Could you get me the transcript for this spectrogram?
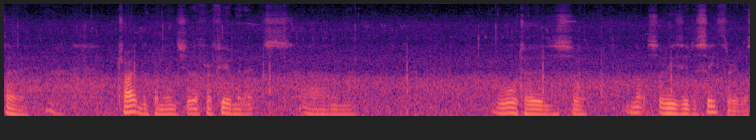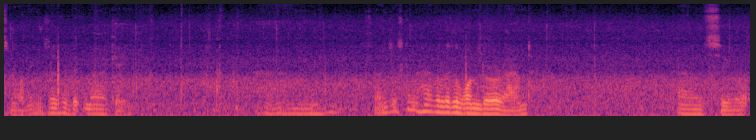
So, tried the peninsula for a few minutes. Um, the water is uh, not so easy to see through this morning, it's a little bit murky. Um, so I'm just going to have a little wander around and see what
